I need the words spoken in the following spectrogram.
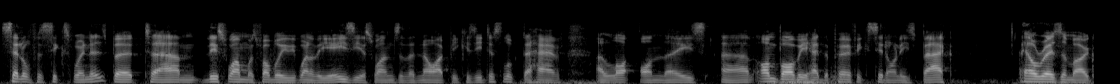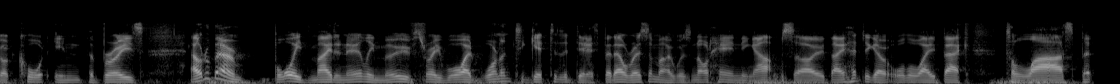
settle for six winners. But um, this one was probably one of the easiest ones of the night because he just looked to have a lot on these. Um, on Bobby had the perfect sit on his back. El Resimo got caught in the breeze. Aldebaran Boyd made an early move three wide, wanted to get to the death, but El Resimo was not handing up, so they had to go all the way back to last. But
